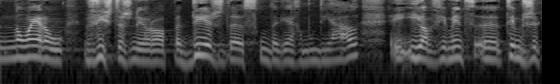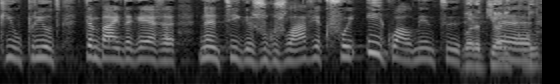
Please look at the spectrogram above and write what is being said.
não eram vistas na Europa desde a Segunda Guerra Mundial e, obviamente, temos aqui o período também da guerra na antiga Jugoslávia, que foi igualmente. Agora, teórico,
